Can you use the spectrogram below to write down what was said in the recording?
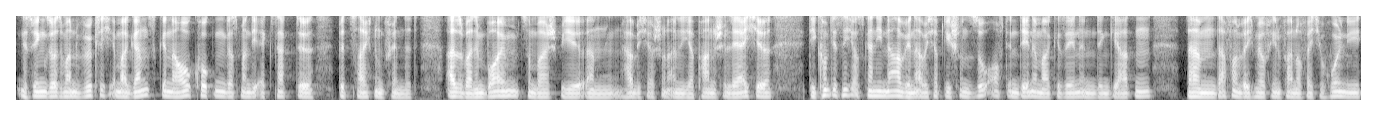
Deswegen sollte man wirklich immer ganz genau gucken, dass man die exakte Bezeichnung findet. Also bei den Bäumen zum Beispiel ähm, habe ich ja schon eine japanische Lerche. Die kommt jetzt nicht aus Skandinavien, aber ich habe die schon so oft in Dänemark gesehen, in den Gärten. Ähm, davon werde ich mir auf jeden Fall noch welche holen. Die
